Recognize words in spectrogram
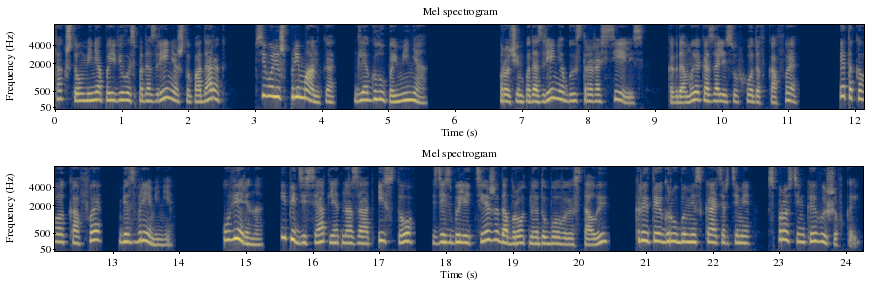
так что у меня появилось подозрение, что подарок всего лишь приманка для глупой меня. Впрочем, подозрения быстро рассеялись, когда мы оказались у входа в кафе, этакого кафе без времени. Уверена, и пятьдесят лет назад, и сто здесь были те же добротные дубовые столы, крытые грубыми скатертями с простенькой вышивкой.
